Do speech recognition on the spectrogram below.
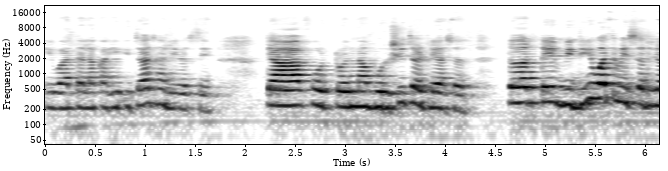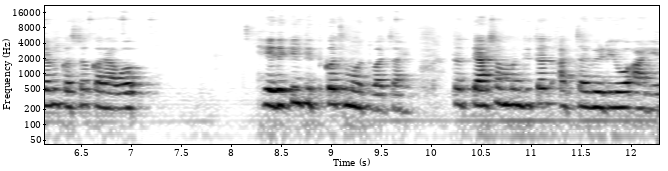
किंवा त्याला काही इजा झाली असेल त्या फोटोंना बुरशी चढली असेल तर ते विधिवत विसर्जन कसं करावं हे देखील तितकंच महत्त्वाचं आहे. तर त्यासंबंधीचाच आजचा व्हिडिओ आहे.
